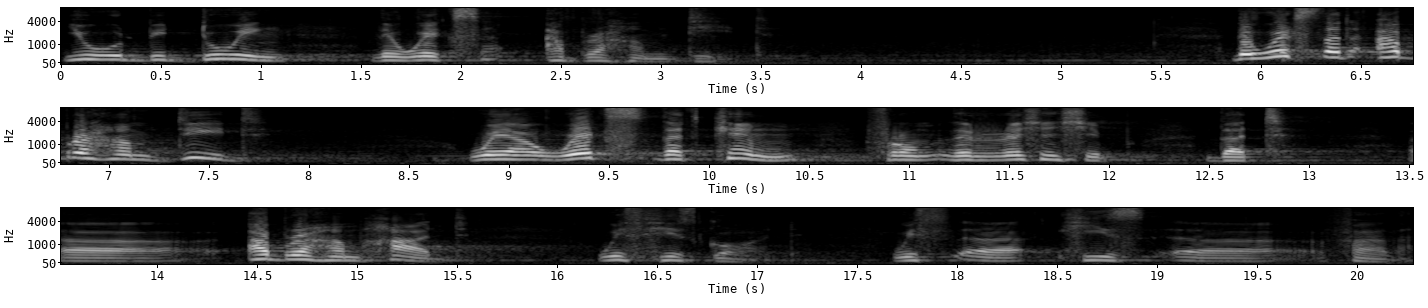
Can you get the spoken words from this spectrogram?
you would be doing the works Abraham did. The works that Abraham did were works that came from the relationship that uh, Abraham had with his God, with uh, his uh, Father.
